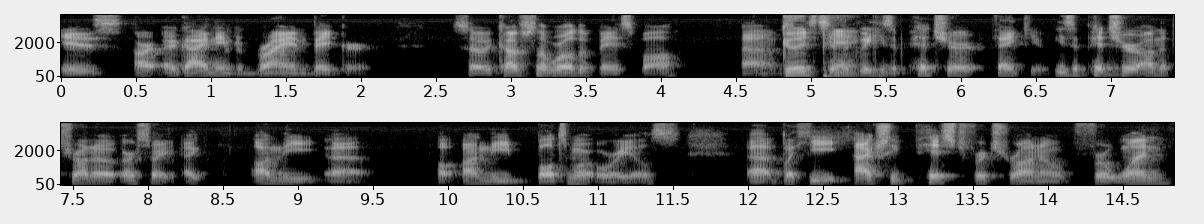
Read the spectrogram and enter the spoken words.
is our, a guy named Bryan Baker. So he comes from the world of baseball. Um, Good Specifically, pick. he's a pitcher. Thank you. He's a pitcher on the Toronto, or sorry, on the uh, on the Baltimore Orioles. Uh, but he actually pitched for Toronto for one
